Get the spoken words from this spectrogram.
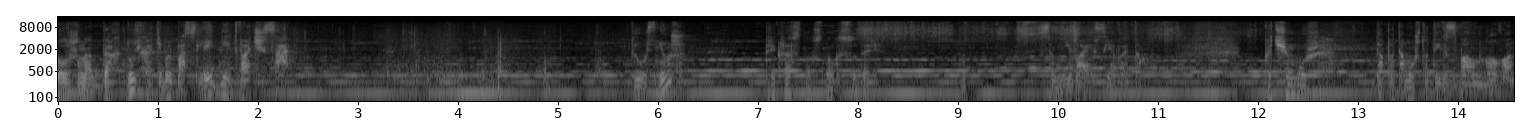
Должен отдохнуть хотя бы последние два часа. Ты уснешь? Прекрасно усну, государь. Сомневаюсь я в этом. Почему же? Да потому что ты взволнован.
